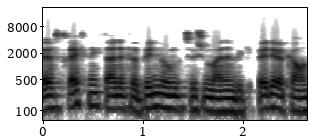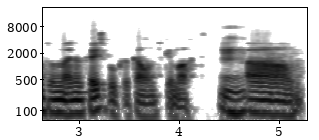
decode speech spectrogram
erst recht nicht eine Verbindung zwischen meinem Wikipedia-Account und meinem Facebook-Account gemacht. Mhm. Ähm,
